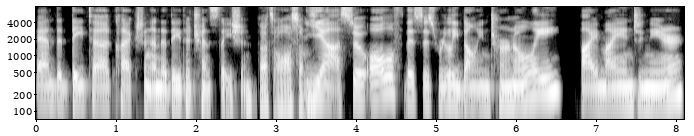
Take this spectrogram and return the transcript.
and the data collection and the data translation. That's awesome. Yeah. So all of this is really done internally by my engineer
